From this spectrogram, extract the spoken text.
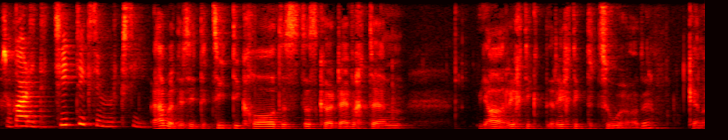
Sogar in der Zeitung sind wir. Gewesen. Eben, ihr seid in der Zeitung gekommen, das, das gehört einfach ähm, ja, richtig, richtig dazu, oder? Genau.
